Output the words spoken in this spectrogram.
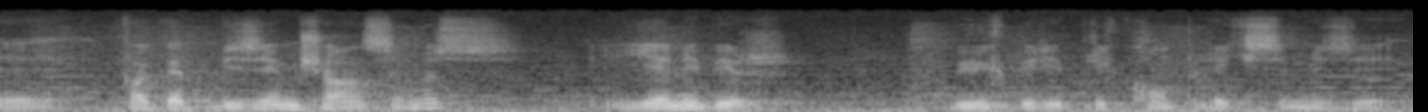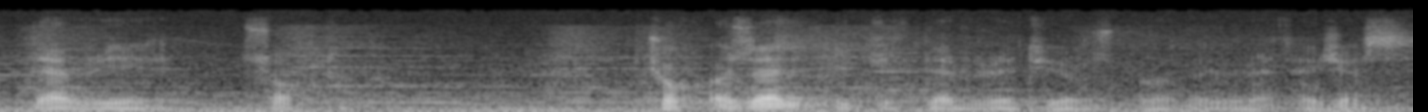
E, fakat bizim şansımız yeni bir büyük bir iplik kompleksimizi devreye soktuk. Çok özel iplikler üretiyoruz burada üreteceğiz.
